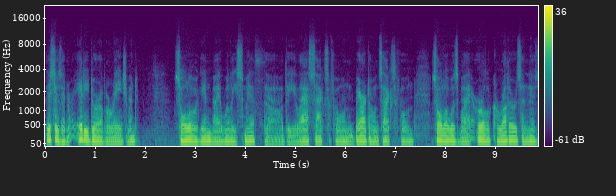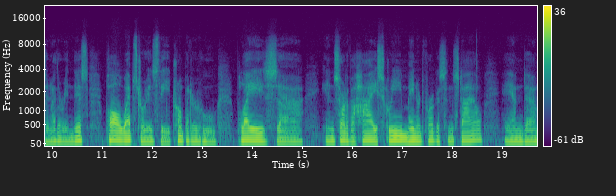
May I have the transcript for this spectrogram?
This is an Eddie Durham arrangement. Solo again by Willie Smith. Uh, the last saxophone, baritone saxophone solo was by Earl Carruthers, and there's another in this. Paul Webster is the trumpeter who plays uh, in sort of a high scream Maynard Ferguson style, and uh,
